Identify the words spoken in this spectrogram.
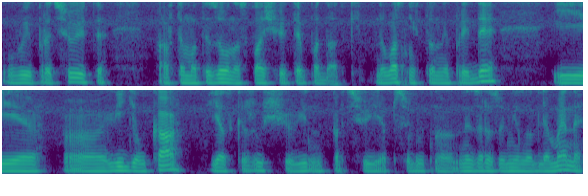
ви працюєте, автоматизовано сплачуєте податки. До вас ніхто не прийде, і е, відділ К, я скажу, що він працює абсолютно незрозуміло для мене.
